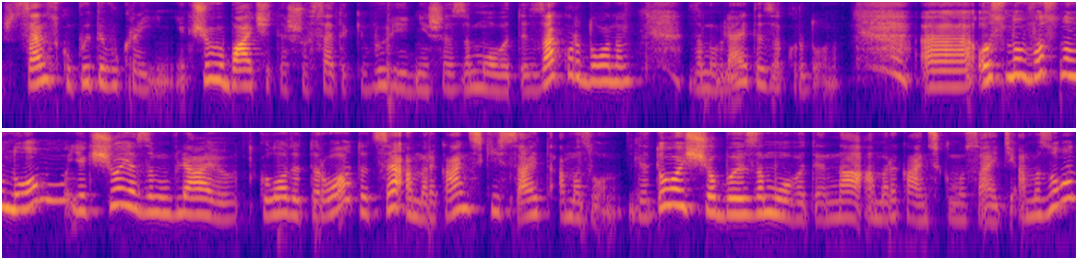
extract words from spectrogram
сенс купити в Україні. Якщо ви бачите, що все-таки вигідніше замовити за кордоном, замовляйте за кордоном. Е, основ, в основному, якщо я замовляю колоди Таро, то це американський сайт Amazon. Для того, щоб замовити на американському сайті Amazon,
